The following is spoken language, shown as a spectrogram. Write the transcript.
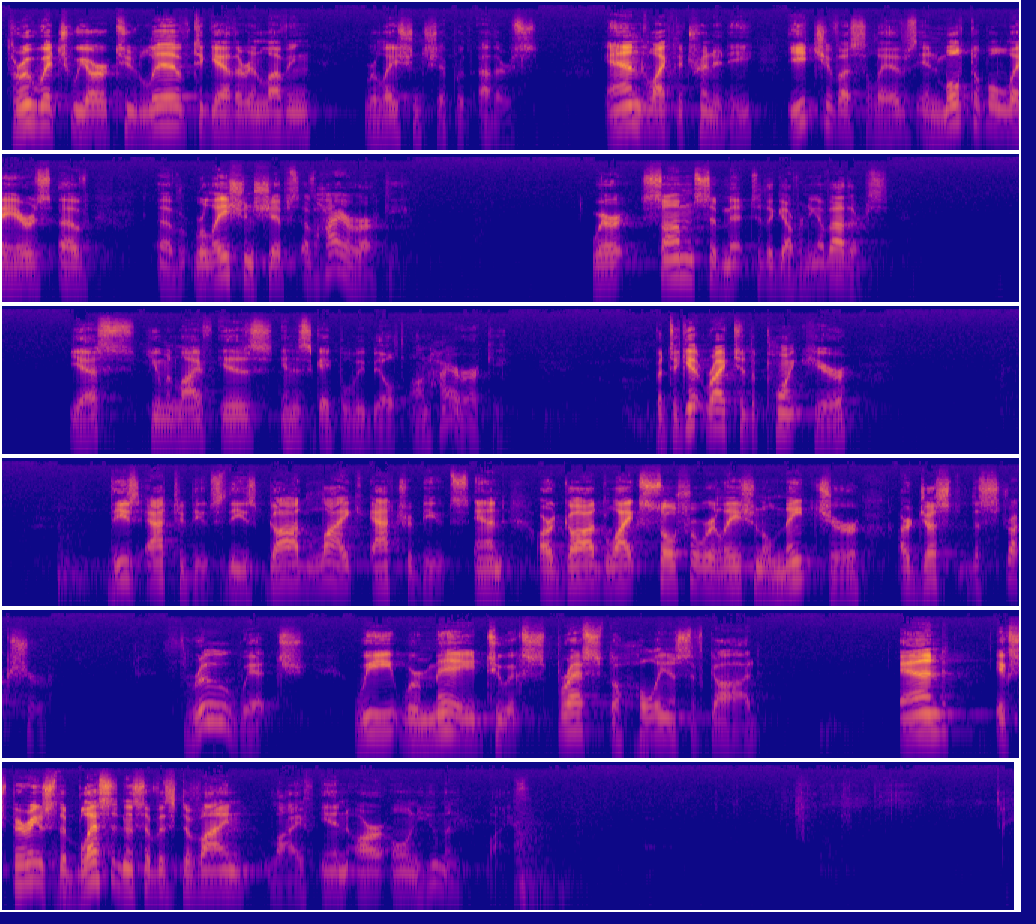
through which we are to live together in loving relationship with others. And like the Trinity, each of us lives in multiple layers of, of relationships of hierarchy where some submit to the governing of others. Yes, human life is inescapably built on hierarchy. But to get right to the point here, these attributes, these God-like attributes, and our God-like social relational nature are just the structure through which we were made to express the holiness of God and experience the blessedness of His divine life in our own human life.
